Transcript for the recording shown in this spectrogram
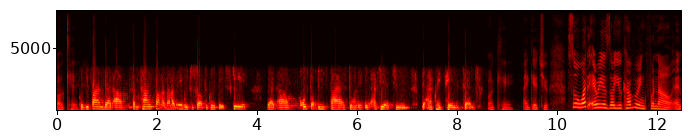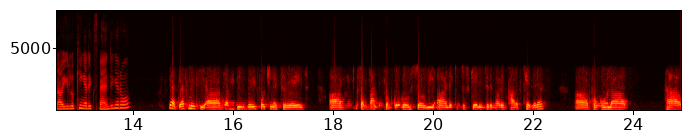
Okay. Because we find that um, sometimes farmers are not able to sell because they're scared that um, most of these buyers don't even adhere to the agreed payment terms. Okay, I get you. So, what areas are you covering for now, and are you looking at expanding at all? Yeah, definitely. Um, yeah, we've been very fortunate to raise um, some funding from Google, so we are looking to scale into the northern part of KZN uh, Pongola, uh,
